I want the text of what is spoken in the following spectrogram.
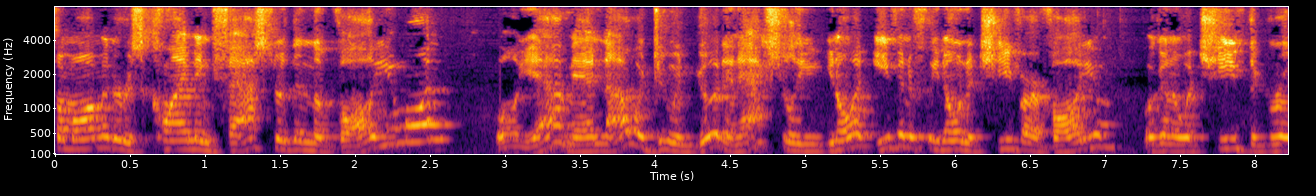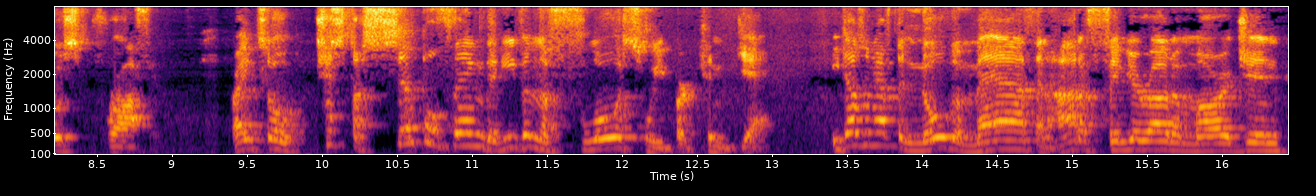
thermometer is climbing faster than the volume one, well, yeah, man, now we're doing good. And actually, you know what? Even if we don't achieve our volume, we're going to achieve the gross profit, right? So just a simple thing that even the floor sweeper can get he doesn't have to know the math and how to figure out a margin.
